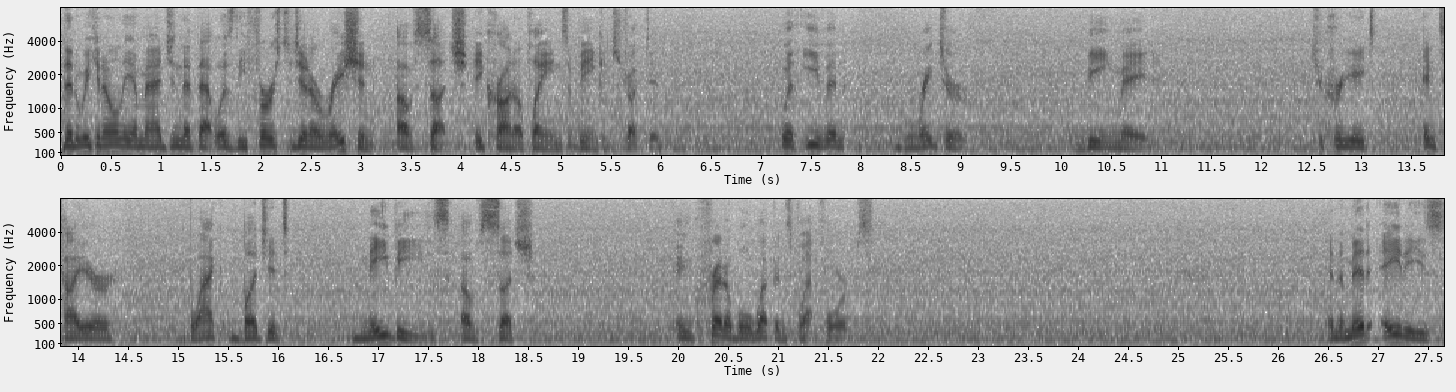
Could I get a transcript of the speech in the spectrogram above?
then we can only imagine that that was the first generation of such ekranoplanes being constructed, with even greater being made to create entire black budget navies of such incredible weapons platforms. In the mid 80s,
